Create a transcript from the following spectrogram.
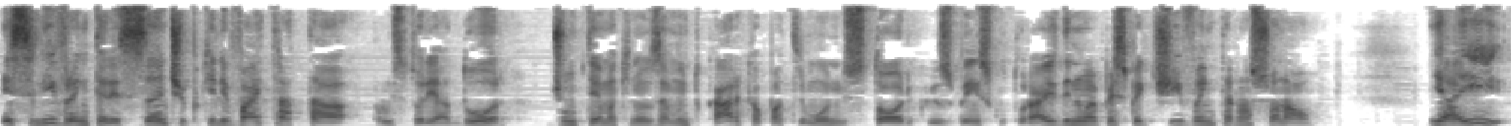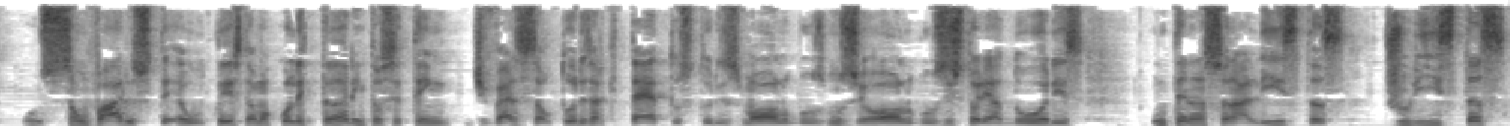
Esse livro é interessante porque ele vai tratar para o historiador de um tema que nos é muito caro, que é o patrimônio histórico e os bens culturais, de uma perspectiva internacional. E aí, são vários, o texto é uma coletânea, então você tem diversos autores, arquitetos, turismólogos, museólogos, historiadores, internacionalistas, juristas,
